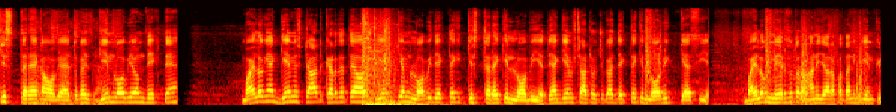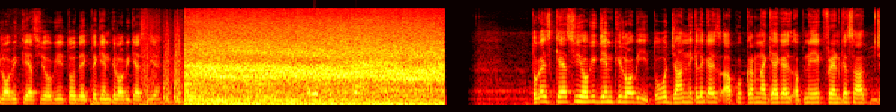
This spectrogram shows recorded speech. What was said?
किस तरह का हो गया है। तो गाइस गेम लॉबी हम देखते हैं। भाई लोग यहाँ गेम स्टार्ट कर देते हैं और गेम की हम लॉबी देखते हैं कि किस तरह की लॉबी है। तो यहाँ गेम स्टार्ट हो चुका है देखते हैं कि लॉबी कैसी है। भाई लोग मेरे से तो रहा नहीं जा रहा पता नहीं गेम की लॉबी कैसी होगी। तो देखते गेम की लॉबी कैसी है। गाइज़ कैसी होगी गेम की लॉबी तो वो जानने के लिए गाइज़ आपको करना क्या है गाइज़ अपने एक फ्रेंड के साथ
